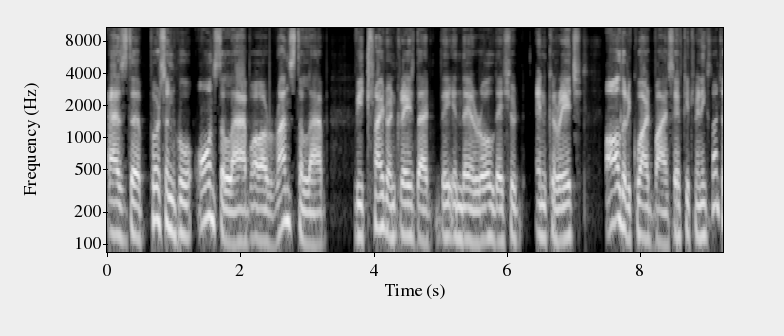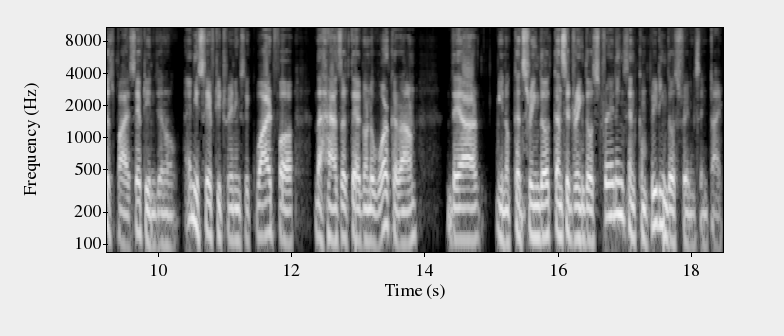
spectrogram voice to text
as the person who owns the lab or runs the lab, we try to encourage that they in their role they should encourage all the required biosafety trainings, not just biosafety in general, any safety trainings required for the hazards they're going to work around. They are, you know, considering those considering those trainings and completing those trainings in time.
